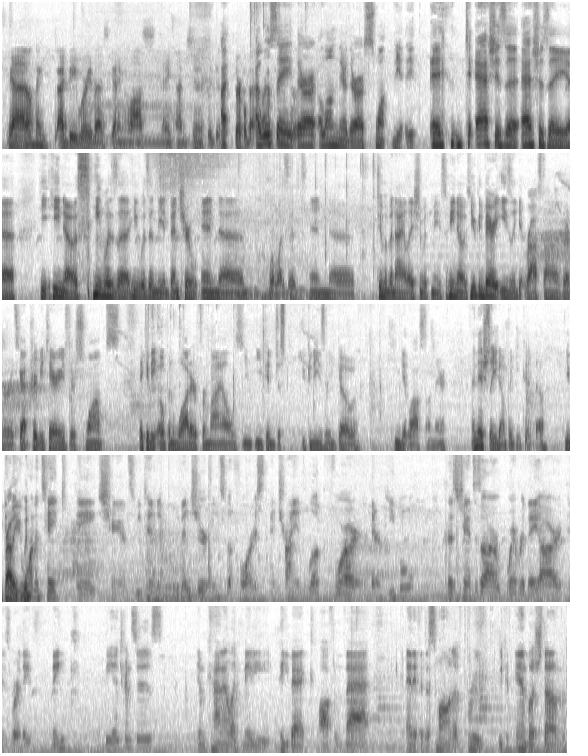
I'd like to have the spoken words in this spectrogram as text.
Yeah, I don't think I'd be worried about us getting lost anytime soon if we just I- circle back. I will say the there are along there there are swamp. Yeah, it, eh, to Ash is a Ash is a uh, he he knows he was uh, he was in the adventure in uh, what was it in uh, Tomb of Annihilation with me, so he knows you can very easily get lost on a river. It's got tributaries, there's swamps. It could be open water for miles. You you could just you could easily go and get lost on there. Initially, you don't think you could though. You probably if you would. want to take a chance, we can venture into the forest and try and look for their people, because chances are wherever they are is where they think the entrance is, and kind of like maybe piggyback off of that. And if it's a small enough group, we can ambush them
